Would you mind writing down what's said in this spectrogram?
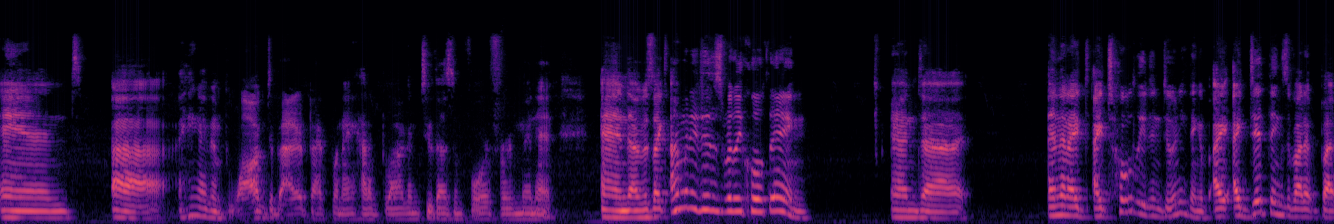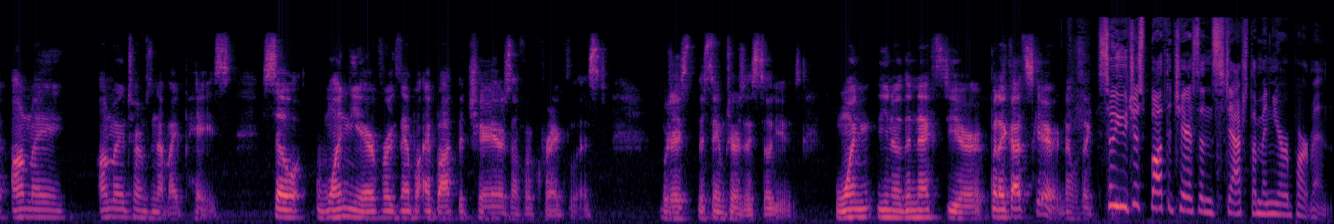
and uh, I think I even blogged about it back when I had a blog in 2004 for a minute, and I was like, I'm going to do this really cool thing, and uh, and then I I totally didn't do anything. I, I did things about it, but on my on my terms and at my pace. So one year, for example, I bought the chairs off of Craigslist, which is the same chairs I still use. One, you know, the next year, but I got scared and I was like, So you just bought the chairs and stashed them in your apartment?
